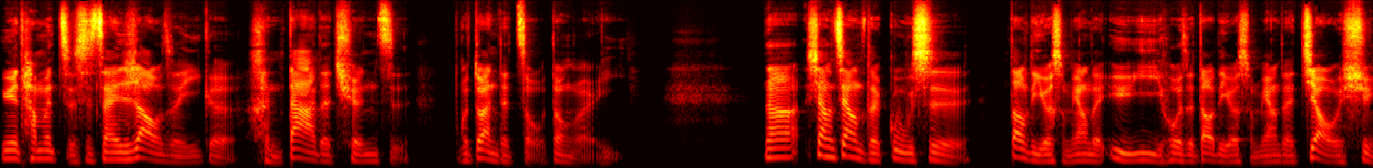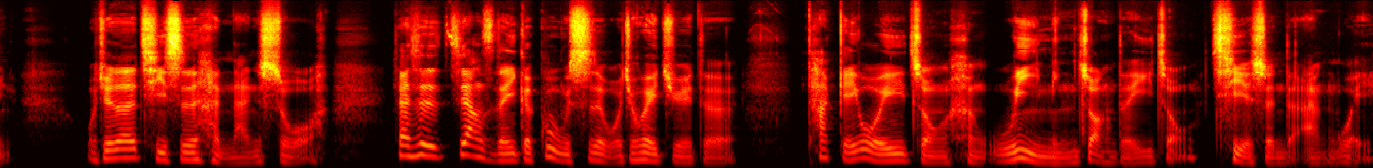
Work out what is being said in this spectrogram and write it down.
因为他们只是在绕着一个很大的圈子不断的走动而已。那像这样的故事，到底有什么样的寓意，或者到底有什么样的教训？我觉得其实很难说。但是这样子的一个故事，我就会觉得。他给我一种很无以名状的一种切身的安慰。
